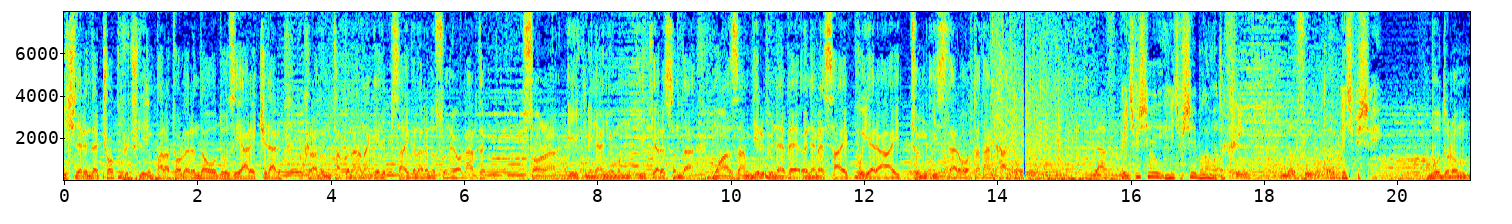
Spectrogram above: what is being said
İçlerinde çok güçlü imparatorların da olduğu ziyaretçiler kralın tapınağına gelip saygılarını sunuyorlardı. Sonra ilk milenyumun ilk yarısında muazzam bir üne ve öneme sahip bu yere ait tüm izler ortadan kayboldu. Hiçbir şey, hiçbir şey bulamadık. Hiçbir şey. Bu durum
